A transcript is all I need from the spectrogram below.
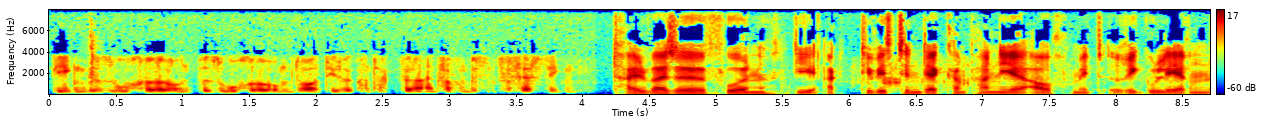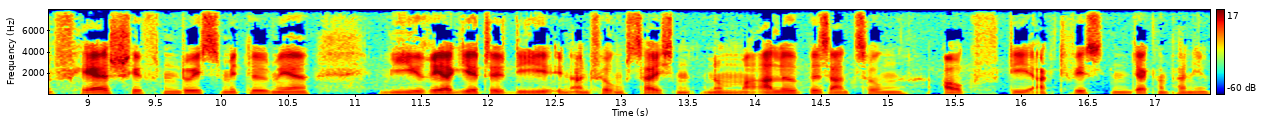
Gegenbesuche und Besuche, um dort diese Kontakte einfach ein bisschen zu festigen. Teilweise fuhren die Aktivistinnen der Kampagne auch mit regulären Fährschiffen durchs Mittelmeer. Wie reagierte die in Anführungszeichen normale Besatzung auf die Aktivisten der Kampagne?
